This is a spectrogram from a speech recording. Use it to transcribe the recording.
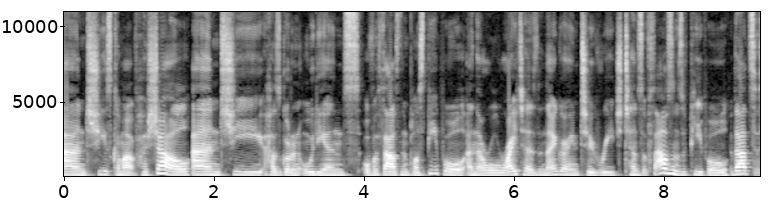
and she's come out of her shell and she has got an audience of a thousand plus people and they're all writers and they're going to reach tens of thousands of people, that's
